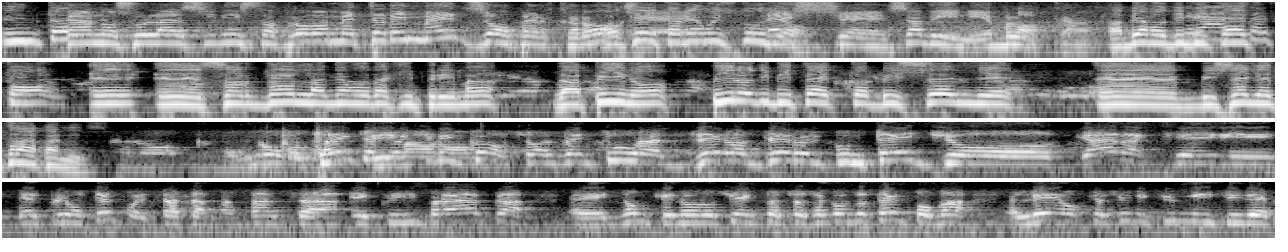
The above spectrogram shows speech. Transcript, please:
intanto Hanno sulla sinistra, prova a mettere in mezzo per Croce. Ok, torniamo in studio. Esce Savini e blocca. Abbiamo Di Bitetto e, e Sardella, andiamo da chi prima? Da Pino? Pino Di Bitetto, Bisceglie, eh, Bisceglie Trapani. 32 in corso al Ventura 0-0 il punteggio. Gara che eh, nel primo tempo è stata abbastanza equilibrata eh, non che non lo sia in questo secondo tempo ma le occasioni più nitide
